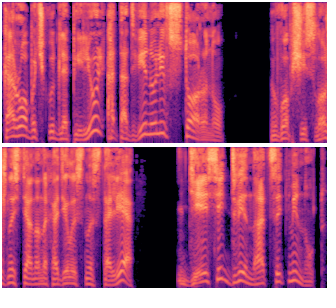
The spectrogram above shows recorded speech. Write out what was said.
коробочку для пилюль отодвинули в сторону. В общей сложности она находилась на столе десять-двенадцать минут.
